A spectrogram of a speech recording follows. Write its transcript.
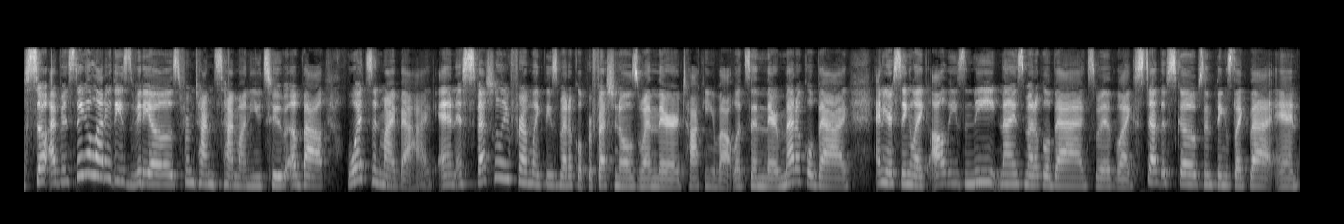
So I've been seeing a lot of these videos from time to time on YouTube about what's in my bag and especially from like these medical professionals when they're talking about what's in their medical bag and you're seeing like all these neat nice medical bags with like stethoscopes and things like that and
